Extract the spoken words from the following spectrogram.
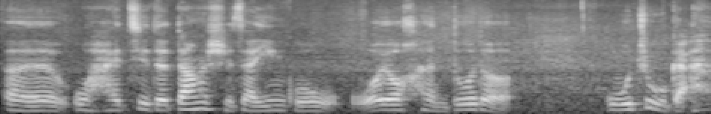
呃，我还记得当时在英国，我有很多的无助感。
